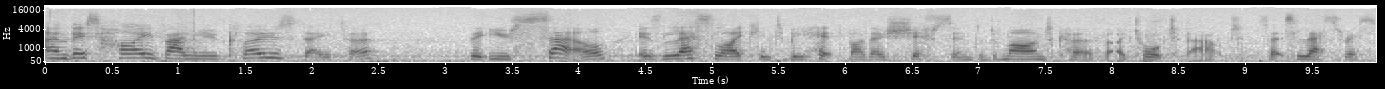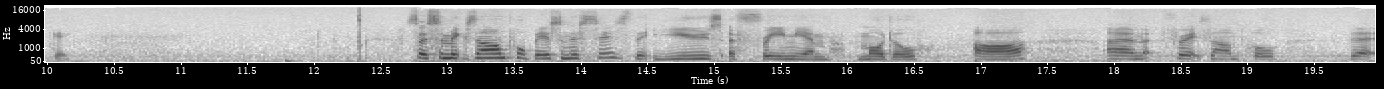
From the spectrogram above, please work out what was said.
And this high value closed data that you sell is less likely to be hit by those shifts in the demand curve that I talked about. So it's less risky. So some example businesses that use a freemium model are, um, for example, the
